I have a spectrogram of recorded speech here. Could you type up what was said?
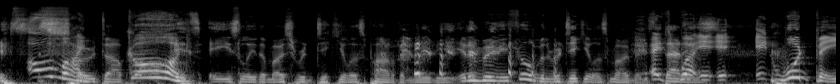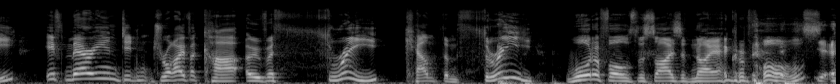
It's Oh so my dumb. God. It's easily the most ridiculous part of the movie. In a movie filled with ridiculous moments. It's, that well, is- it, it, it would be if Marion didn't drive a car over three, count them, three waterfalls the size of Niagara Falls. Yeah.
